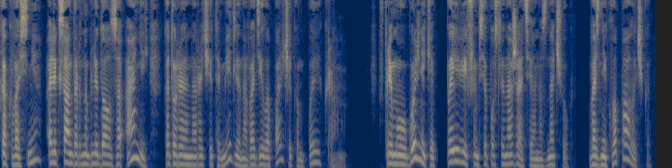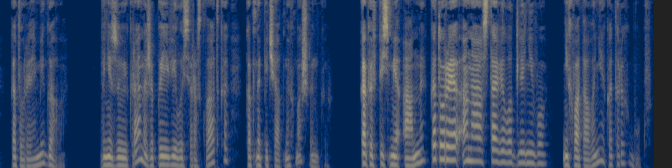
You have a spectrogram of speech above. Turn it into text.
Как во сне, Александр наблюдал за Аней, которая нарочито медленно водила пальчиком по экрану. В прямоугольнике, появившемся после нажатия на значок, возникла палочка, которая мигала. Внизу экрана же появилась раскладка, как на печатных машинках. Как и в письме Анны, которое она оставила для него, не хватало некоторых букв.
